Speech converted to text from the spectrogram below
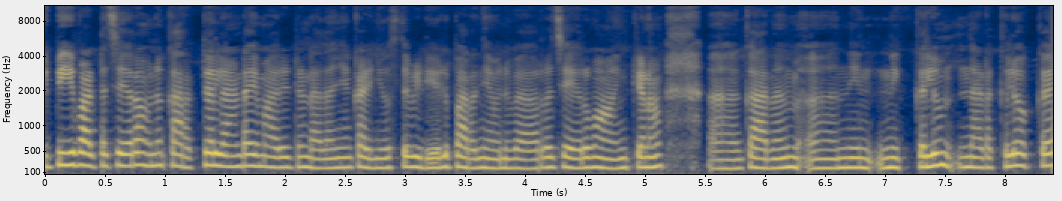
ഇപ്പം ഈ വട്ടച്ചെയർ അവന് കറക്റ്റ് അല്ലാണ്ടായി മാറിയിട്ടുണ്ട്. അതാണ് ഞാൻ കഴിഞ്ഞ ദിവസത്തെ വീഡിയോയിൽ പറഞ്ഞു അവന് വേറൊരു ചെയർ വാങ്ങിക്കണം. കാരണം നിൽക്കലും നടക്കലും ഒക്കെ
